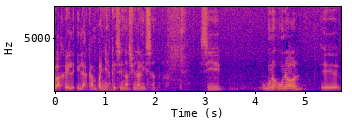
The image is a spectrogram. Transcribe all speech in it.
baja y, las campañas que se nacionalizan. Si uno, eh,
